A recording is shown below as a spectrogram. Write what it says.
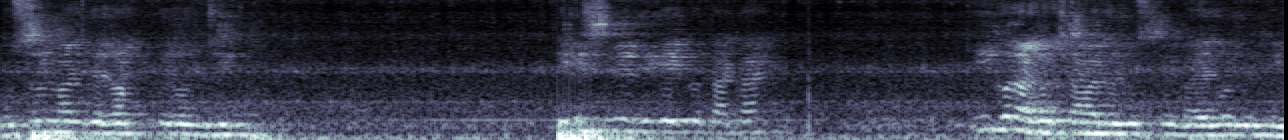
মুসলমানদের রক্তে রঞ্জিত ফিলিস্তিনের দিকে একটু তাকান কি করা হচ্ছে আমাদের মুসলিম ভাই বোনকে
